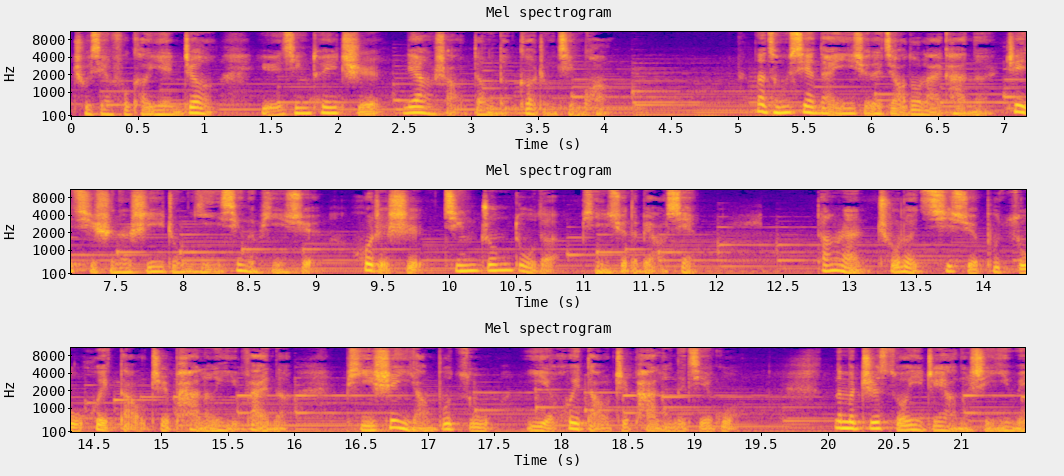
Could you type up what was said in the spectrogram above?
出现妇科炎症、月经推迟、量少等等各种情况。那从现代医学的角度来看呢，这其实呢是一种隐性的贫血，或者是轻中度的贫血的表现。当然，除了气血不足会导致怕冷以外呢，脾肾阳不足也会导致怕冷的结果。那么之所以这样呢，是因为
